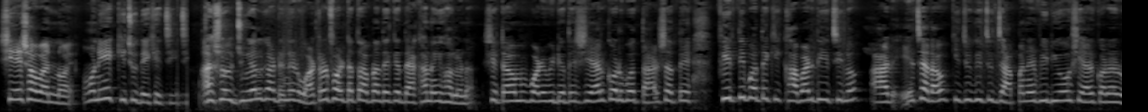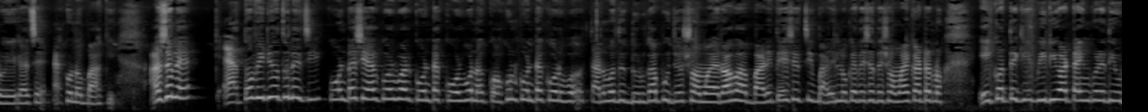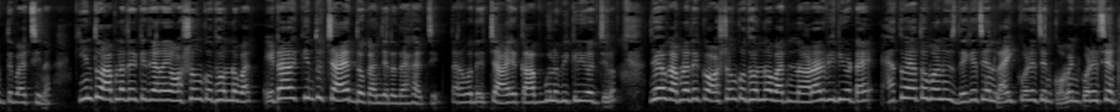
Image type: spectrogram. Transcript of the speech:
শেষ হওয়ার নয়, অনেক কিছু দেখেছি। আসল জুয়েল গার্ডেনের ওয়াটারফলটা তো আপনাদেরকে দেখানোই হলো না। সেটাও আমি পরের ভিডিওতে শেয়ার করব। তার সাথে ফিরতি পথে কি খাবার দিয়েছিল? আর এছাড়াও কিছু কিছু জাপানের ভিডিও শেয়ার করা রয়ে গেছে এখনও বাকি। আসলে এত ভিডিও তুলেছি, কোনটা শেয়ার করব আর কোনটা করব না, কখন কোনটা করব, তার মধ্যে দুর্গাপুজো, সময়ের অভাব, বাড়িতে এসেছি, বাড়ির লোকেদের সাথে সময় কাটানো, এই করতে গিয়ে ভিডিও আর টাইম করে দিয়ে উঠতে পারছি না। কিন্তু আপনাদেরকে জানাই অসংখ্য ধন্যবাদ। এটা কিন্তু চায়ের দোকান যেটা দেখাচ্ছি। তার মধ্যে চায়ের কাপগুলো বিক্রি হচ্ছিল। যাই হোক, আপনাদেরকে অসংখ্য ধন্যবাদ। নাড়ার ভিডিওটায় এত এত মানুষ দেখেছেন লাইক করেছেন কমেন্ট করেছেন।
